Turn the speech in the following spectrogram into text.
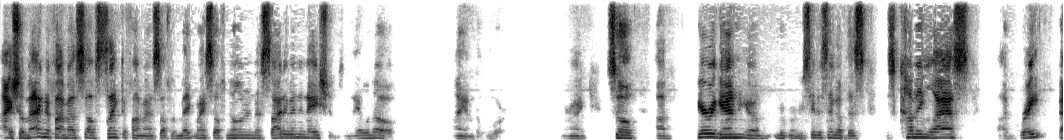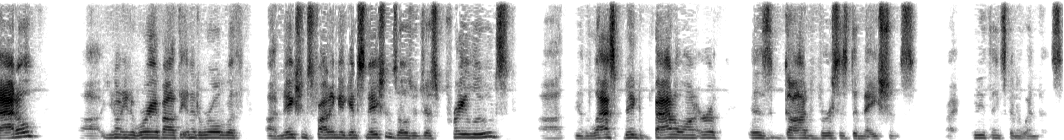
I shall magnify myself, sanctify myself, and make myself known in the sight of many nations, and they will know I am the Lord. All right. So uh, here again, you know, we see this thing of this this coming last uh, great battle. Uh, you don't need to worry about the end of the world with uh, nations fighting against nations. Those are just preludes. Uh, you know, the last big battle on earth is God versus the nations, right? Who do you think's going to win this?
